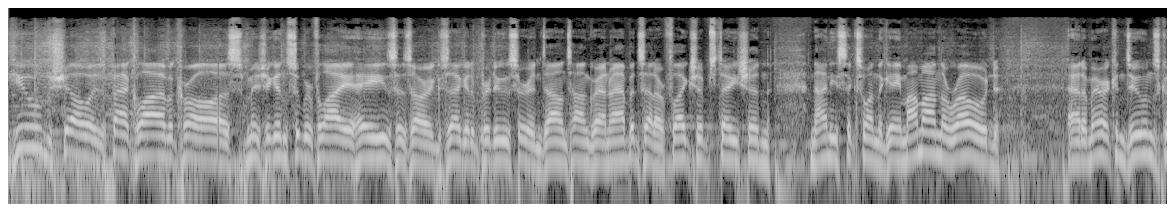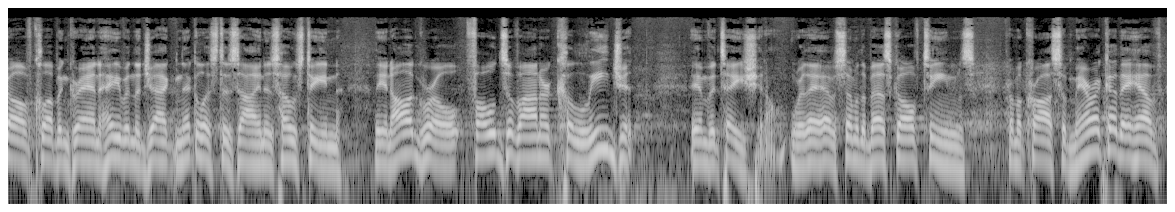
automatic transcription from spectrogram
Huge Show is back live across Michigan. Superfly Hayes is our executive producer in downtown Grand Rapids at our flagship station, 96.1 The Game. I'm on the road at American Dunes Golf Club in Grand Haven. The Jack Nicklaus Design is hosting the inaugural Folds of Honor Collegiate Invitational, where they have some of the best golf teams from across America. They have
